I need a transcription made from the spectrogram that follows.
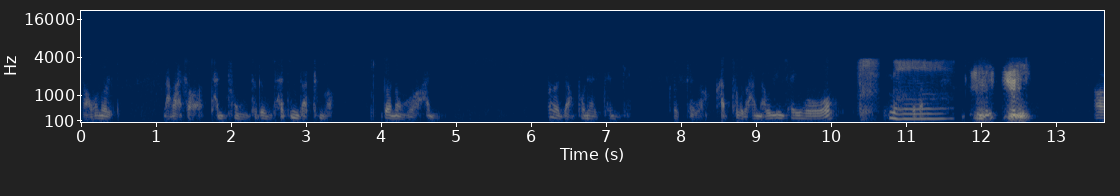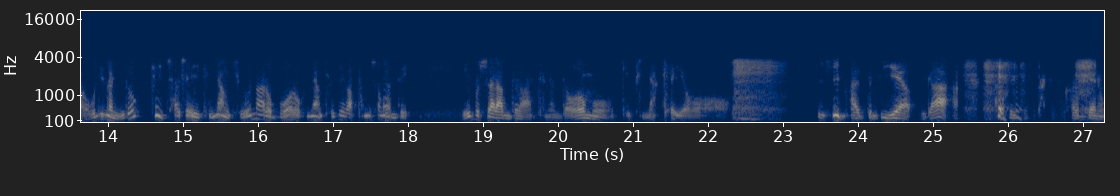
아, 오늘 나가서 단풍 들은 사진 같은 거 찍어놓은 거한 서너 장 보낼 텐데 그렇게 해서 카톡으로 하나 올리세요. 네. 우리는 이렇게 자세히 그냥 전화로 뭐로 그냥 교제가 풍성한데 외부 사람들한테는 너무 깊이 약해요. 이 말씀 이해합니다. 그럴 때는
